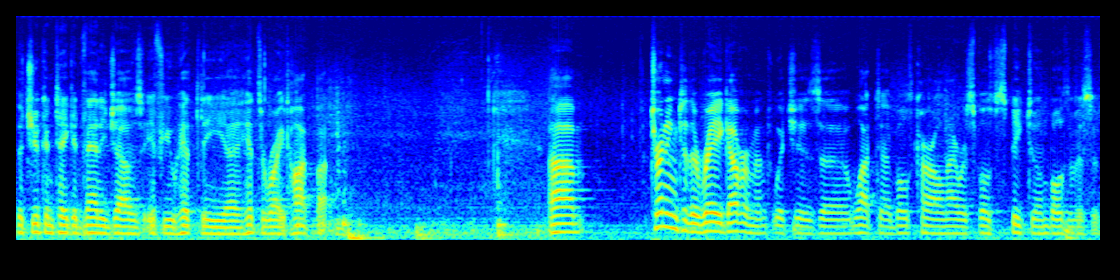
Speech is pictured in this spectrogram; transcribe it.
that you can take advantage of if you hit the, uh, hit the right hot button. Um, turning to the Rae government, which is uh, what uh, both Karl and I were supposed to speak to, and both of us have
